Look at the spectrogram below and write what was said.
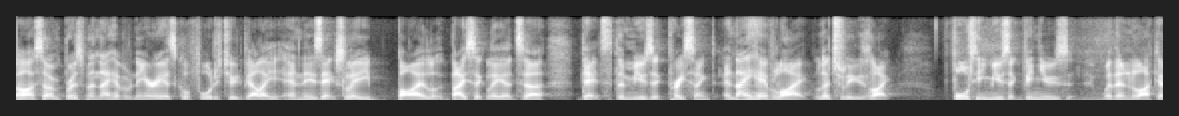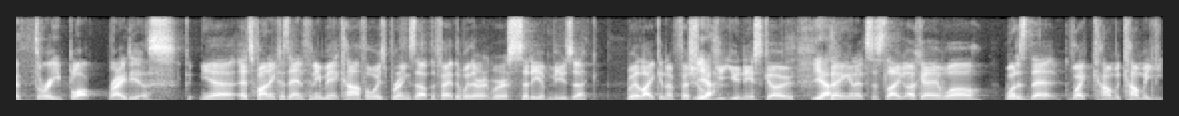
Oh, so in Brisbane they have an area it's called Fortitude Valley, and there's actually by basically it's a that's the music precinct, and they have like literally there's like forty music venues within like a three block radius. Yeah, it's funny because Anthony Metcalf always brings up the fact that we're, we're a city of music. We're like an official Yeah. UNESCO Yeah. thing, and it's just like, okay, well, what is that? Why can't we, can't we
